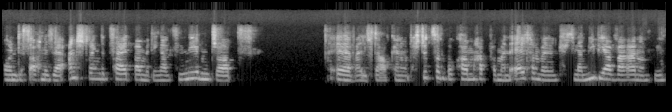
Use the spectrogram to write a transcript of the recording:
und es auch eine sehr anstrengende Zeit war mit den ganzen Nebenjobs äh, weil ich da auch keine Unterstützung bekommen habe von meinen Eltern, weil die natürlich in Namibia waren und ein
